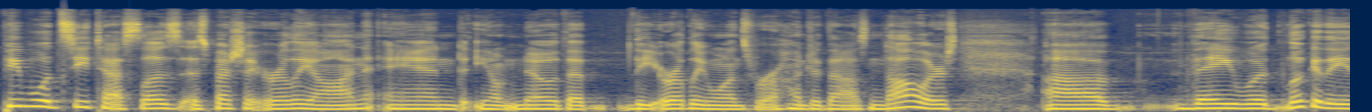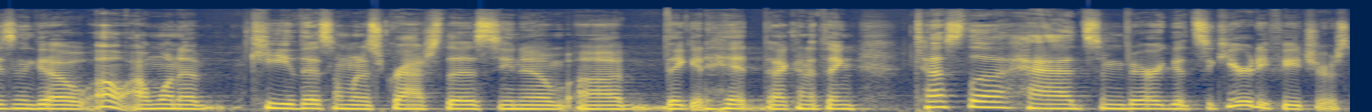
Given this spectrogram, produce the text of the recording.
people would see Teslas, especially early on, and you know know that the early ones were hundred thousand uh, dollars. They would look at these and go, "Oh, I want to key this. I want to scratch this." You know, uh, they get hit, that kind of thing. Tesla had some very good security features.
